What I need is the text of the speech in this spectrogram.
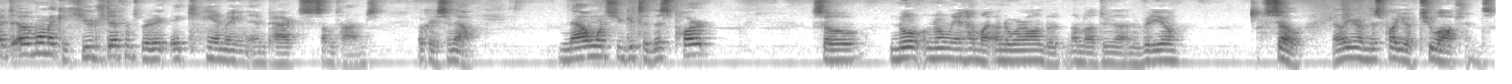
It, it won't make a huge difference, but it, it can make an impact sometimes. Okay, so now, now once you get to this part, so no, normally I have my underwear on, but I'm not doing that in the video. So now that you're on this part, you have two options.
